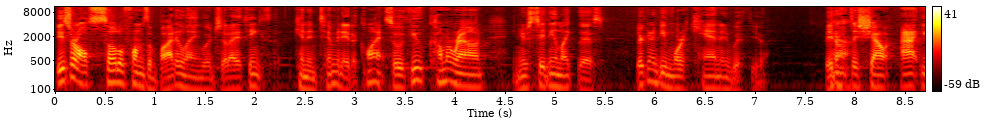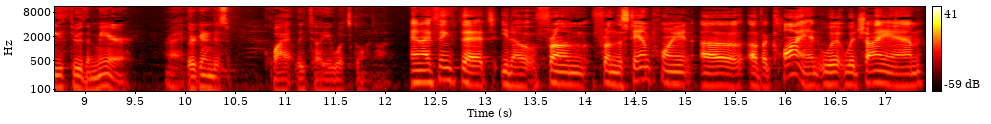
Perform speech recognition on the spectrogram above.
These are all subtle forms of body language that I think can intimidate a client. So if you come around and you're sitting like this, they're going to be more candid with you. They don't Yeah. have to shout at you through the mirror. Right. They're going to just quietly tell you what's going on. And I think that you know, from from the standpoint of, of a client, wh- which I am,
